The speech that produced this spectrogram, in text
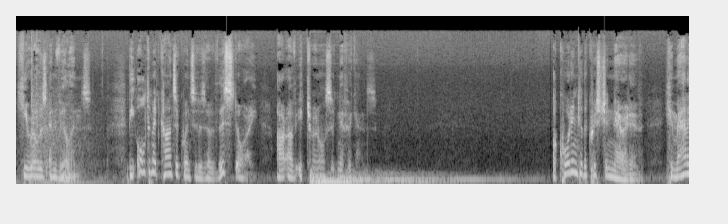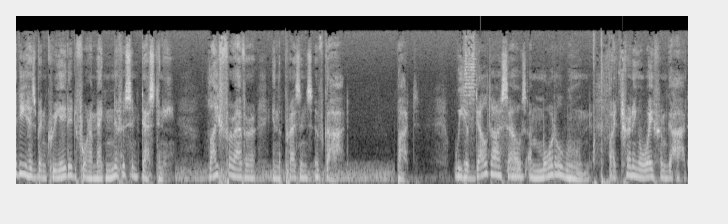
heroes and villains. The ultimate consequences of this story are of eternal significance. According to the Christian narrative, humanity has been created for a magnificent destiny, life forever in the presence of God. But we have dealt ourselves a mortal wound by turning away from God,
